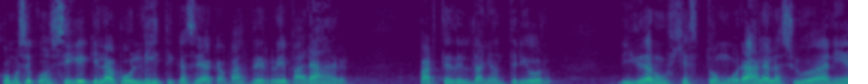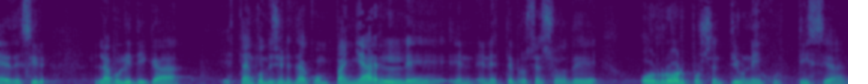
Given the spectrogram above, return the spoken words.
cómo se consigue que la política sea capaz de reparar parte del daño anterior y dar un gesto moral a la ciudadanía y decir, la política está en condiciones de acompañarle en, este proceso de horror por sentir una injusticia,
